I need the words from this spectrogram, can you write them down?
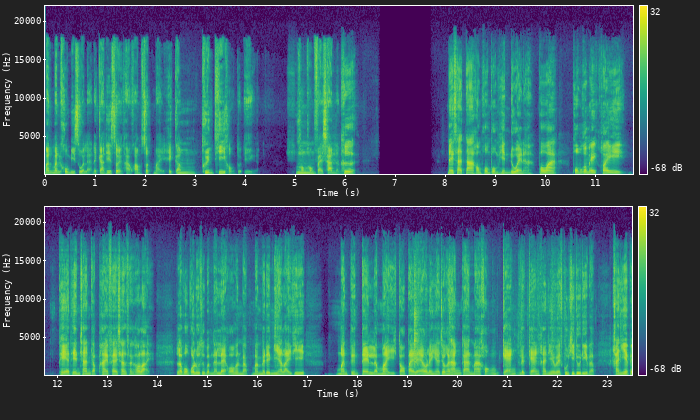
มันมันคงมีส่วนแหละในการที่แสวงหาความสดใหม่ให้กับอืม พื้นที่ของตัวเองอะของอืม ของแฟชั่นนะนะ คือ ในสายตาของผมผมเห็นด้วยนะ เพราะว่าผมก็ไม่ค่อย pay attention กับ high fashion สักเท่าไหร่ แล้วผมก็รู้สึกแบบนั้นแหละว่ามันแบบมันไม่ได้มีอะไรที่ มันตื่นเต้นแล้วใหม่อีกต่อไปแล้วอะไรเงี้ยจนกระทั่งการมาของแก๊ง the gang Kanye West คุณคิดดูดีแบบคานเยไป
